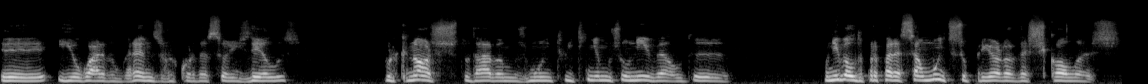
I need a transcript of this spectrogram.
eh, e eu guardo grandes recordações deles, porque nós estudávamos muito e tínhamos um nível de um nível de preparação muito superior ao das escolas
